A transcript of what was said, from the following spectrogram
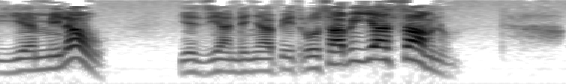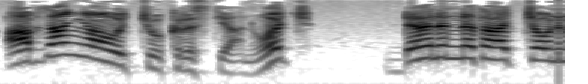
የሚለው የዚህ አንደኛ ጴጥሮስ አብይ ሐሳብ ነው። አብዛኛዎቹ ክርስቲያኖች ደህንነታቸውን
